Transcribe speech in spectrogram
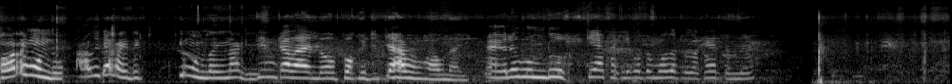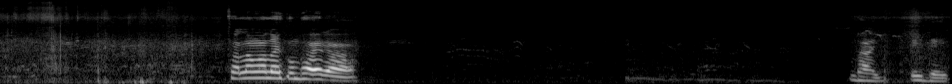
হরে বন্ধু আমি দেখাই দেখ কি মন জানি না গে দিন পকেটে টাকা ভাও নাই আরে বন্ধু টিয়া থাকলে কত মজা টজা খাইতাম না সালাম আলাইকুম ভাইরা ভাই এই দেখ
